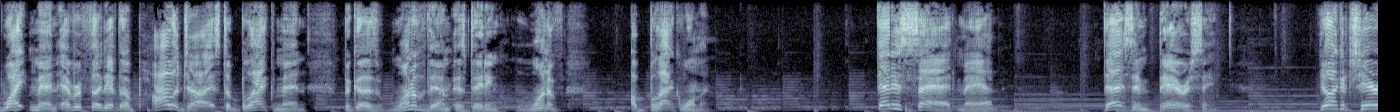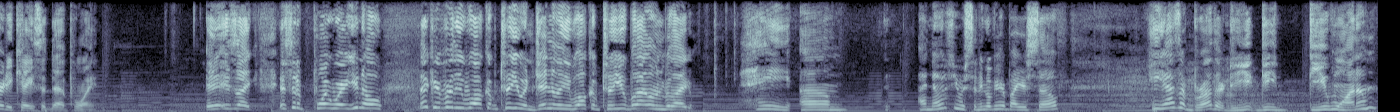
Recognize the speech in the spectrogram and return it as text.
white men ever feel like they have to apologize to black men because one of them is dating one of a black woman. That is sad, man. That is embarrassing. You're like a charity case at that point. It's like it's to the point where you know they could really walk up to you and genuinely walk up to you, black women, be like, "Hey, um, I noticed you were sitting over here by yourself. He has a brother. Do you do you, do you want him?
